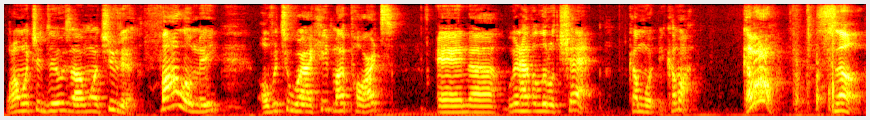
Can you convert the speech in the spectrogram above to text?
what I want you to do is I want you to follow me over to where I keep my parts, and uh, we're gonna have a little chat. Come with me. Come on. Come on. So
